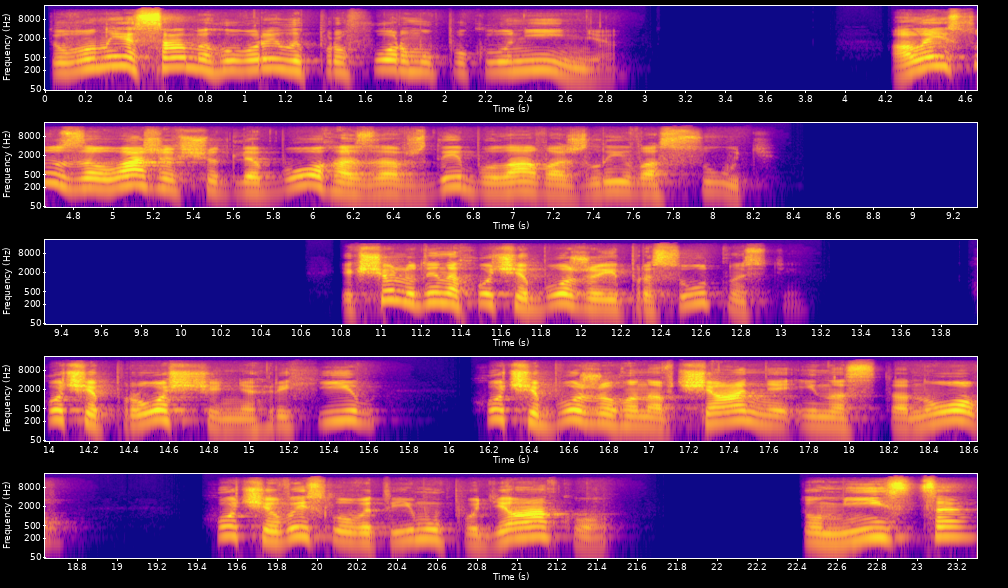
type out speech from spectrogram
то вони саме говорили про форму поклоніння. Але Ісус зауважив, що для Бога завжди була важлива суть. Якщо людина хоче Божої присутності, хоче прощення гріхів, хоче Божого навчання і настанов, хоче висловити йому подяку, то місце,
